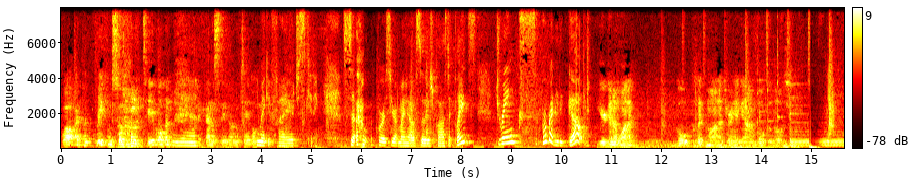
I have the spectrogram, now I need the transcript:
Well, I put baking soda on the table and Yeah. it kind of stayed on the table. You might get fired, just kidding. So, of course, you're at my house, so there's plastic plates, drinks. We're ready to go. You're gonna want to go click monitoring again on both of those.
